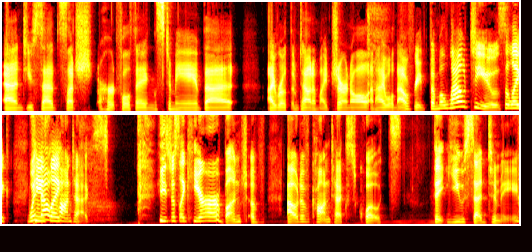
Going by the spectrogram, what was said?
and you said such hurtful things to me that I wrote them down in my journal and I will now read them aloud to you. So, like, Without like- context. He's just like, here are a bunch of out of context quotes that you said to me.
